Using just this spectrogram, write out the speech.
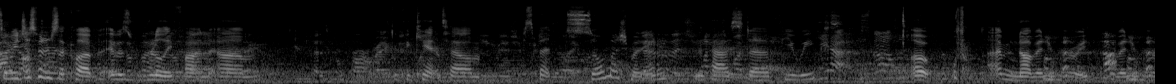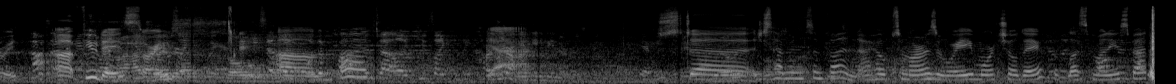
So I we just finished the club. It was really fun. Um, if you can't tell, I've spent so much money in the past uh, few weeks. Oh, I'm not many for for week. Uh, few days, sorry. Um, but yeah, just uh, just having some fun. I hope tomorrow's a way more chill day with less money spent.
